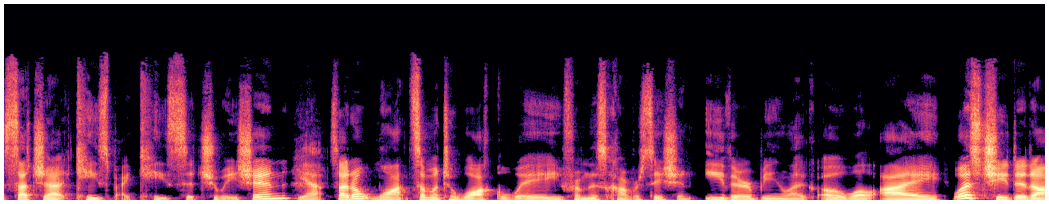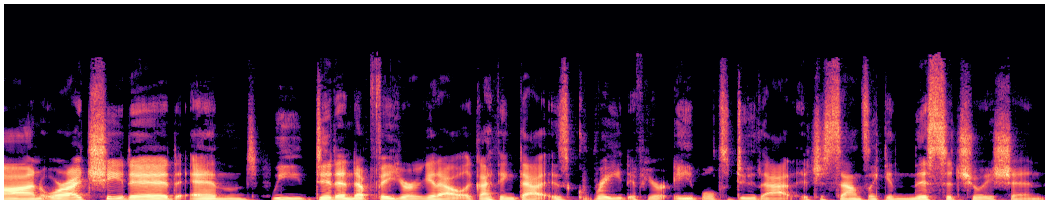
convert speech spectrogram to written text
such a case by case situation. Yeah. So I don't want someone to walk away from this conversation either being like, oh, well, I was cheated on or I cheated and we did end up figuring it out. Like, I think that is great if you're able to do that. It just sounds like in this situation,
